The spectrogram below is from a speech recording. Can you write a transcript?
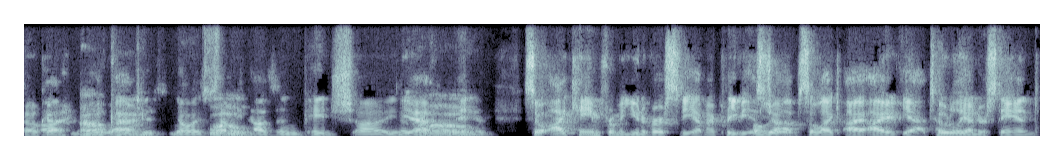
Okay. Uh, Oh, okay. Which is you know a Whoa. seventy thousand page. Uh, you know. Yeah. Whoa. So I came from a university at my previous Oh, really? job. So like I I yeah, totally understand.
